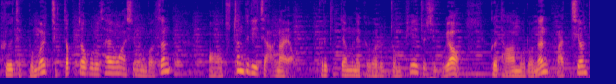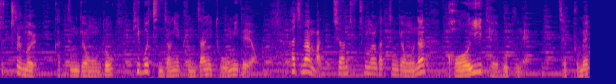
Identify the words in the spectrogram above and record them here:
그 제품을 직접적으로 사용하시는 것은 어, 추천드리지 않아요. 그렇기 때문에 그거를 좀 피해 주시고요. 그 다음으로는 마취연 추출물 같은 경우도 피부 진정에 굉장히 도움이 돼요. 하지만 마취연 추출물 같은 경우는 거의 대부분의 제품에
